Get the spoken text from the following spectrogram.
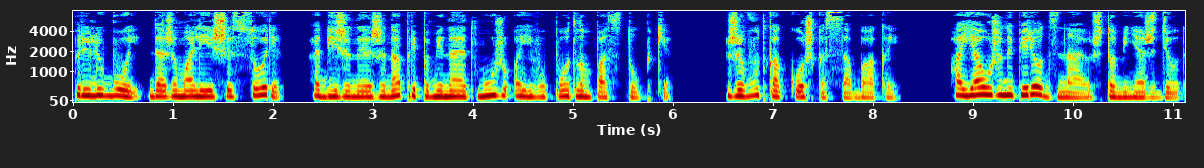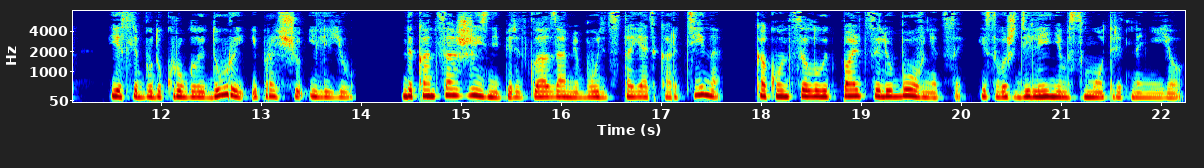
При любой, даже малейшей ссоре Обиженная жена припоминает мужу о его подлом поступке. Живут как кошка с собакой. А я уже наперед знаю, что меня ждет, если буду круглой дурой и прощу Илью. До конца жизни перед глазами будет стоять картина, как он целует пальцы любовницы и с вожделением смотрит на нее.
